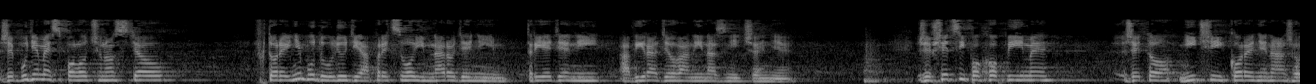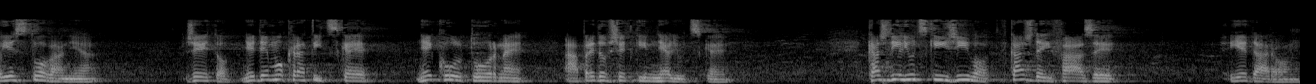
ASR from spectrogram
že budeme spoločnosťou, v ktorej nebudú ľudia pred svojim narodením triedení a vyraďovaní na zničenie. Že všetci pochopíme, že to ničí korene nášho jestvovania, že je to nedemokratické, nekultúrne a predovšetkým neľudské. Každý ľudský život v každej fáze je darom,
